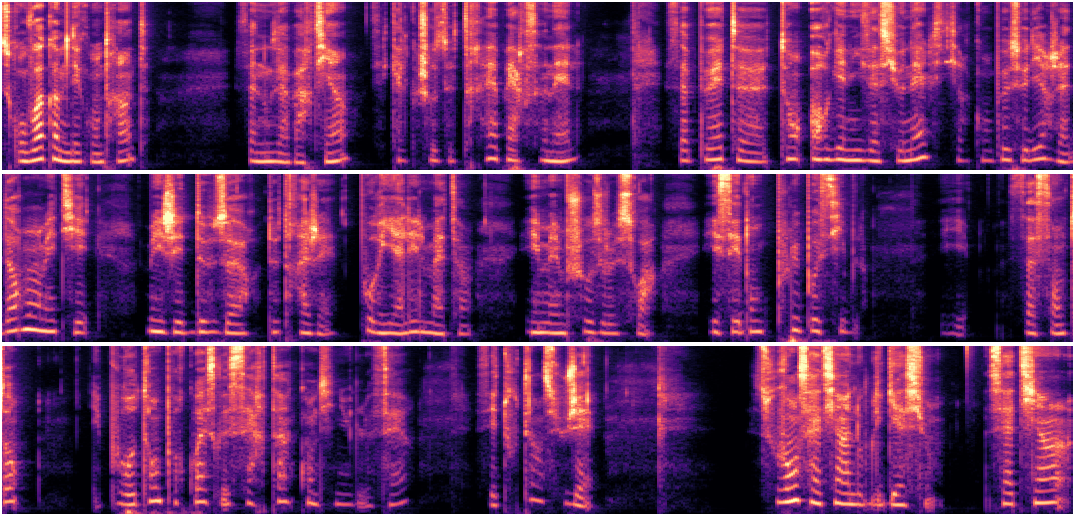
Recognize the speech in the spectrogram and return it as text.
ce qu'on voit comme des contraintes, ça nous appartient, c'est quelque chose de très personnel. Ça peut être euh, tant organisationnel, c'est-à-dire qu'on peut se dire j'adore mon métier, mais j'ai deux heures de trajet pour y aller le matin, et même chose le soir. Et c'est donc plus possible. Et ça s'entend. Et pour autant, pourquoi est-ce que certains continuent de le faire? C'est tout un sujet. Souvent, ça tient à l'obligation. Ça tient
